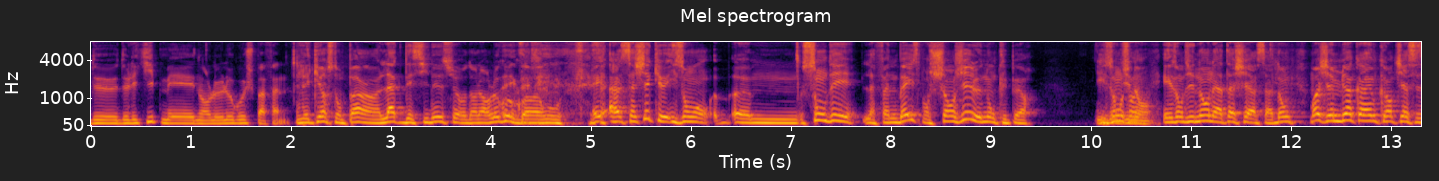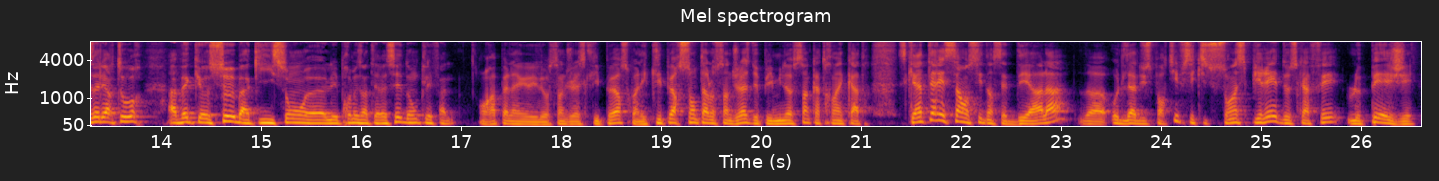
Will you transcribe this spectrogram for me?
de, de l'équipe, mais dans le logo, je suis pas fan. Les Lakers n'ont pas un lac dessiné sur, dans leur logo. Quoi. Et, euh, sachez qu'ils ont euh, sondé la fanbase pour changer le nom Clipper. Ils ont dit non. Et ils ont dit non, on est attaché à ça. Donc, moi, j'aime bien quand même quand il y a ces allers-retours avec euh, ceux bah, qui sont euh, les premiers intéressés, donc les fans. On rappelle hein, les Los Angeles Clippers. Quoi. Les Clippers sont à Los Angeles depuis 1984. Ce qui est intéressant aussi dans cette DA-là, au-delà du sportif, c'est qu'ils se sont inspirés de ce qu'a fait le PSG.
